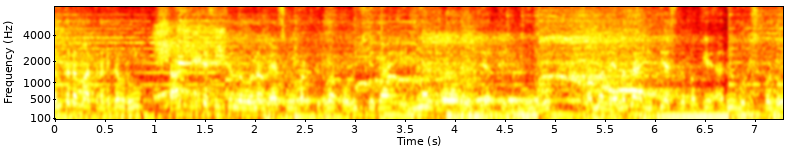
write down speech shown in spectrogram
ನಂತರ ಮಾತನಾಡಿದವರು ತಾಂತ್ರಿಕ ಶಿಕ್ಷಣವನ್ನು ವ್ಯಾಸಂಗ ಮಾಡುತ್ತಿರುವ ಭವಿಷ್ಯದ ಎಂಜಿನಿಯರ್ಗಳಾದ ವಿದ್ಯಾರ್ಥಿಗಳು ನೀವು ನಮ್ಮ ನೆಲದ ಇತಿಹಾಸದ ಬಗ್ಗೆ ಅರಿವು ಮೂಡಿಸಿಕೊಂಡು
